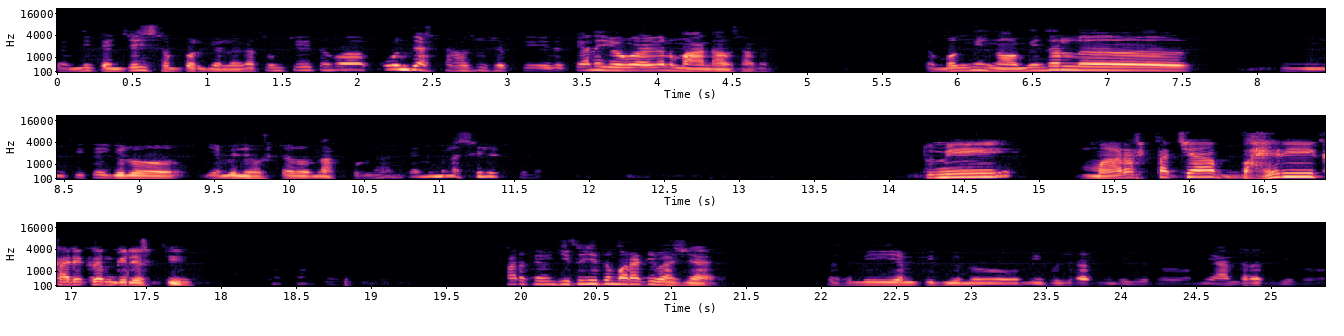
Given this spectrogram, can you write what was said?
त्यांनी त्यांच्याशी संपर्क केला का तुमच्या इथं बा कोण जास्त हसू शकते? तर त्यानं योगायोगानं मा नाव सांगत तर मग मी नॉमिनल तिथे गेलो एम एल ए हॉस्टेलवर नागपूरला आणि त्यांनी मला सिलेक्ट केलं. तुम्ही महाराष्ट्राच्या बाहेरही कार्यक्रम केले असतील फार काही जिथे जिथे मराठी भाषा आहे. जसं मी एम पीत गेलो मी गुजरातमध्ये गेलो मी आंध्रात गेलो.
